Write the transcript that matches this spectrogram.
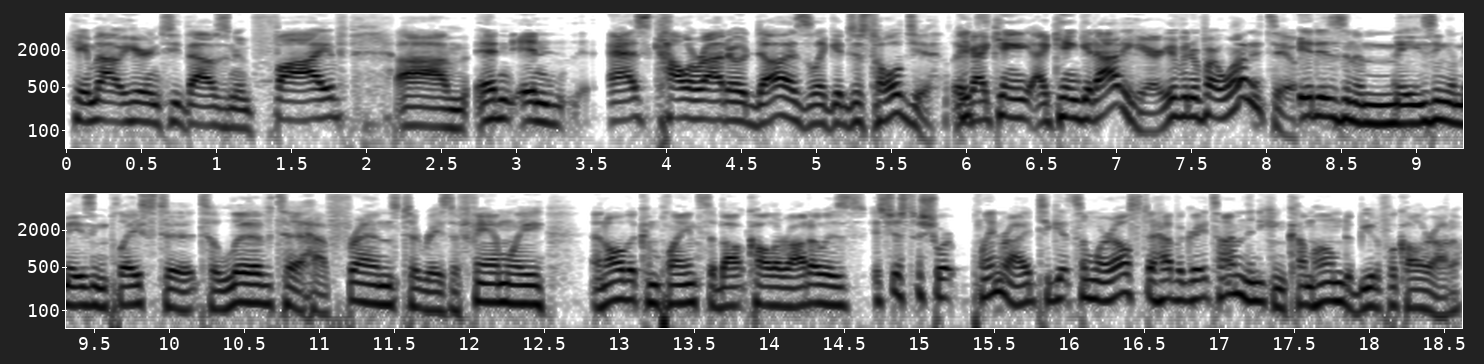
Came out here in 2005. Um, and, and as Colorado does, like it just told you, like It's- I can't, I can't get out of here, even if I wanted to. It is an amazing, amazing place to, to live, to have friends, to raise a family. And all the complaints about Colorado is it's just a short plane ride to get somewhere else to have a great time. Then you can come home to beautiful Colorado.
